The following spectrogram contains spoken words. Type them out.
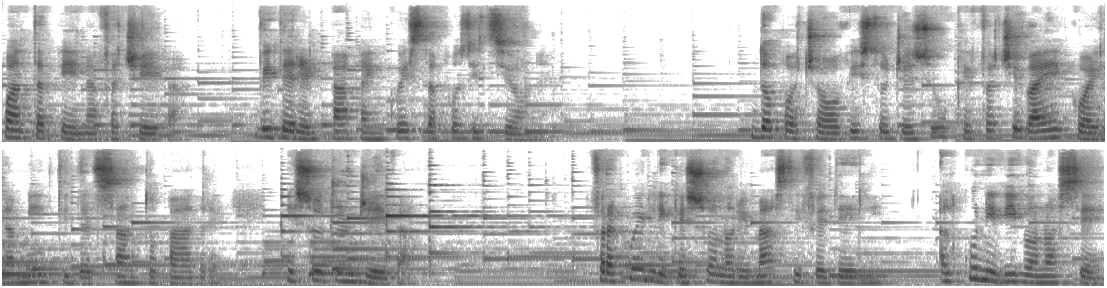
Quanta pena faceva vedere il Papa in questa posizione. Dopo ciò ho visto Gesù che faceva eco ai lamenti del Santo Padre e soggiungeva, fra quelli che sono rimasti fedeli, alcuni vivono a sé,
